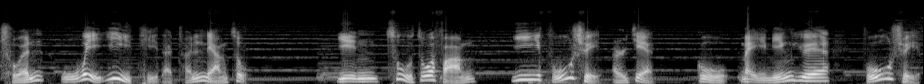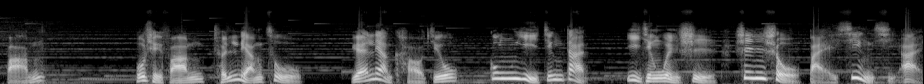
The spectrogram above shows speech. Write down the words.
醇五味一体的纯粮醋。因醋作坊依浮水而建，故美名曰浮水坊。浮水坊纯粮醋，原料考究，工艺精湛，一经问世，深受百姓喜爱。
